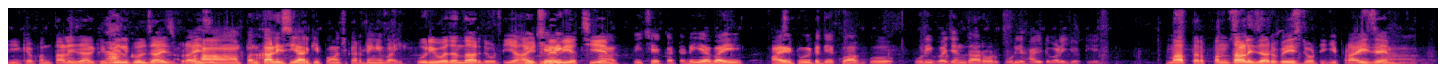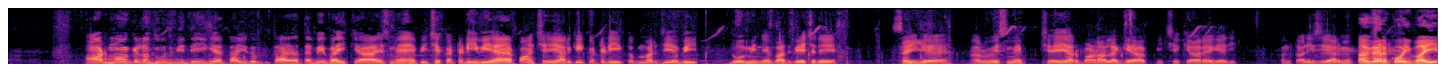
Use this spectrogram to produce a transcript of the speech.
ठीक है पैंतालीस हज़ार की बिल्कुल जायज़ प्राइस हाँ पैंतालीस हज़ार की पहुँच कर देंगे भाई। पूरी वजनदार जोटी है हाइट में भी अच्छी है। हाँ, पीछे कटड़ी है भाई। हाइट वाइट देखो आपको पूरी वजनदार और पूरी हाइट वाली जोटी है मात्र पैंतालीस हज़ार रुपये इस जोटी की प्राइस है। हाँ। आठ नौ किलो दूध भी दी गया तभी तो तभी भाई क्या है इसमें? पीछे कटड़ी भी है पाँच छः हज़ार की कटड़ी कब मर्ज़ी अभी दो महीने बाद बेच दे। सही है। है और इसमें छः हज़ार भाड़ा लग गया पीछे क्या रह गया जी? पैंतालीस हज़ार में अगर कोई भाई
